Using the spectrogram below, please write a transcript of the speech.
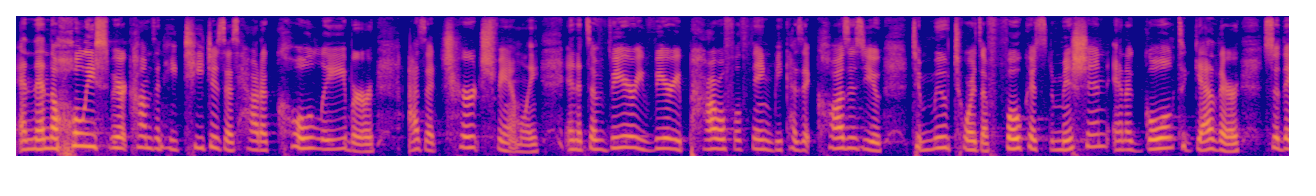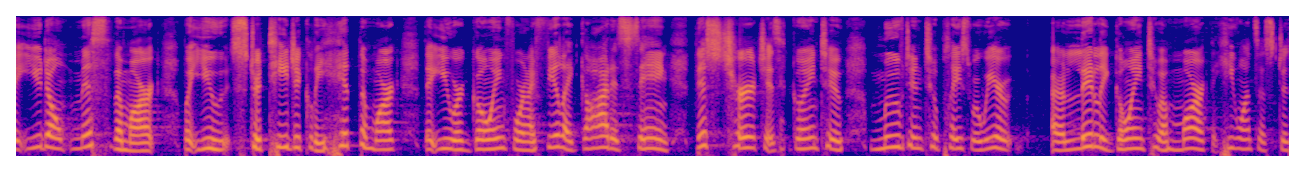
And then the Holy Spirit comes and He teaches us how to co labor as a church family. And it's a very, very powerful thing because it causes you to move towards a focused mission and a goal together so that you don't miss the mark, but you strategically hit the mark that you are going for. And I feel like God is saying this church is going to move into a place where we are are literally going to a mark that he wants us to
